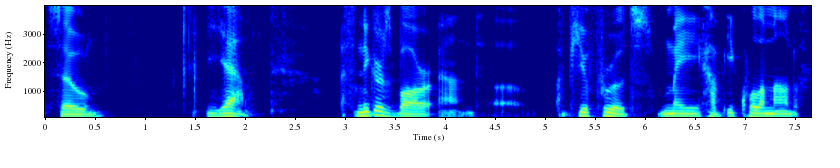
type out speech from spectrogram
So, yeah, a Snickers bar and uh, a few fruits may have equal amount of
